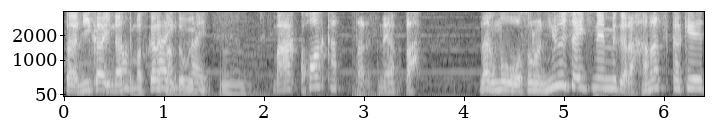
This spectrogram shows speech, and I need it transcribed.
だから2回になってますから、あ監督に。はいはいうんまあ、怖かったですね、やっぱ。なんかもう、その入社1年目から話しかけ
